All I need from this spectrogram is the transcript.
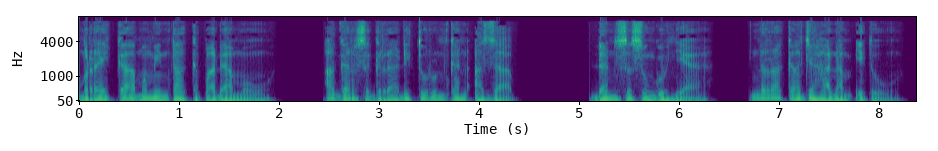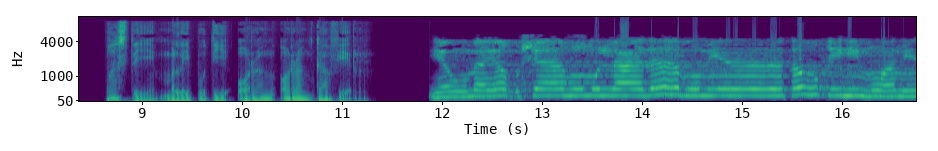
mereka meminta kepadamu agar segera diturunkan azab, dan sesungguhnya neraka jahanam itu pasti meliputi orang-orang kafir. يوم يغشاهم العذاب من فوقهم ومن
